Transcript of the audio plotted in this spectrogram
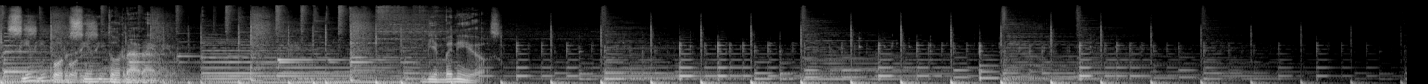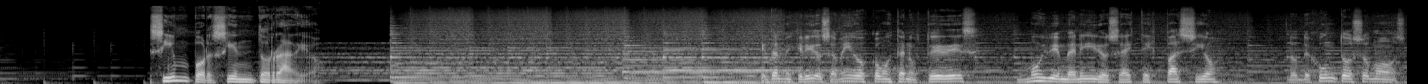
100% Radio. Bienvenidos. ...100% Radio. ¿Qué tal mis queridos amigos? ¿Cómo están ustedes? Muy bienvenidos a este espacio donde juntos somos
